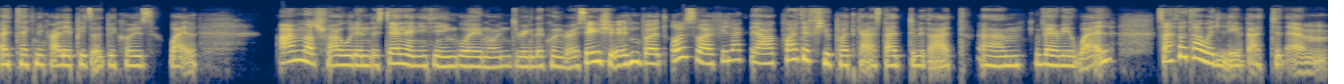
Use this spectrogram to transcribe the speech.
a technical episode because, well, I'm not sure I would understand anything going on during the conversation, but also I feel like there are quite a few podcasts that do that um, very well. So I thought I would leave that to them.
